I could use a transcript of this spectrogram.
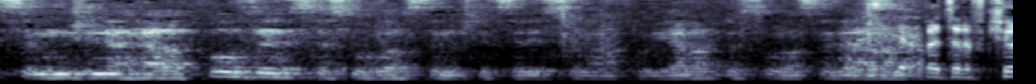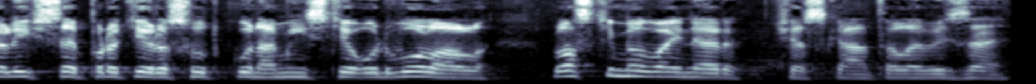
se může nahrávat pouze se souhlasem předsedy Senátu. Já na to souhlas nedávám. Petr Včeliš se proti rozsudku na místě odvolal. Vlastimil Weiner, Česká televize.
